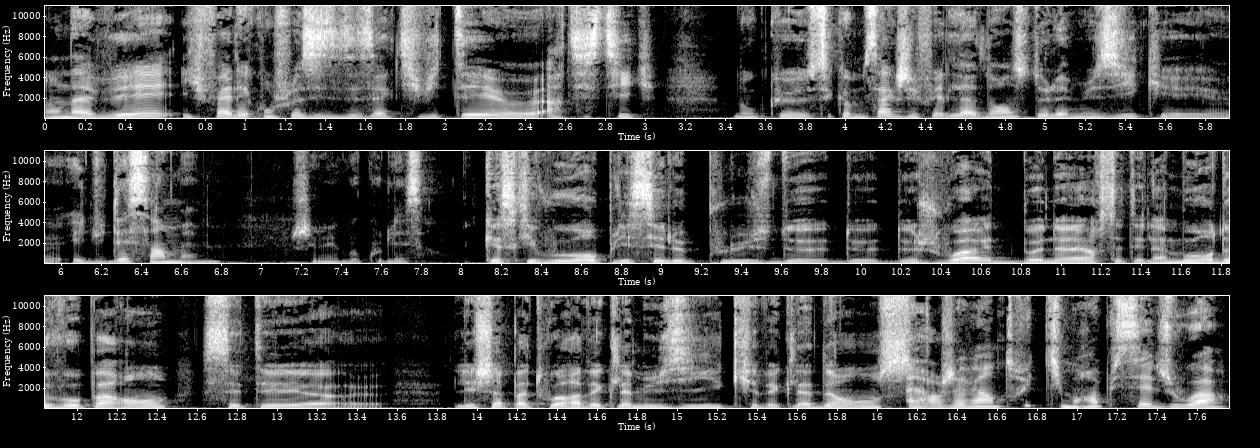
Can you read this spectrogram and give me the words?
on avait, il fallait qu'on choisisse des activités euh, artistiques. Donc euh, c'est comme ça que j'ai fait de la danse, de la musique et, et du dessin même. J'aimais beaucoup le dessin. Qu'est-ce qui vous remplissait le plus de, de- de joie et de bonheur? C'était l'amour de vos parents? C'était l'échappatoire avec la musique, avec la danse? Alors j'avais un truc qui me remplissait de joie,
